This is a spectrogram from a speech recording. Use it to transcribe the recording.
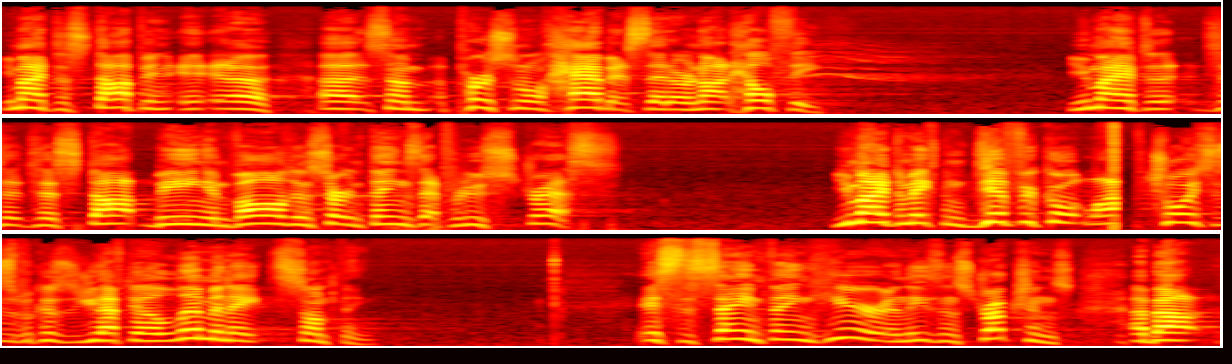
You might have to stop in, uh, uh, some personal habits that are not healthy. You might have to, to, to stop being involved in certain things that produce stress. You might have to make some difficult life choices because you have to eliminate something. It's the same thing here in these instructions about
